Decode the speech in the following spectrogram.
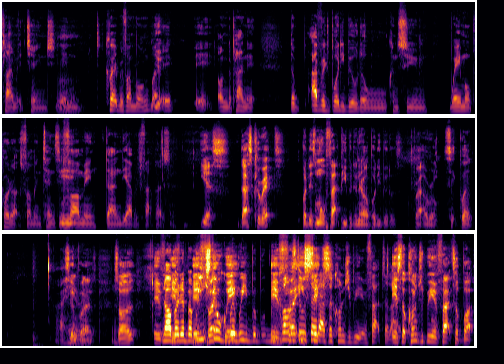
climate change. In correct me if I'm wrong, but Yeah. it, it, on the planet, the average bodybuilder will consume way more products from intensive Mm-hmm. farming than the average fat person. yes, that's correct. But there's more fat people than there are bodybuilders, right or wrong? Sick point. I hear Simple it. as. So if No, if- but but we if thir- still wait, but we, but we can't still say that's a contributing factor. Like, it's a contributing factor, but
